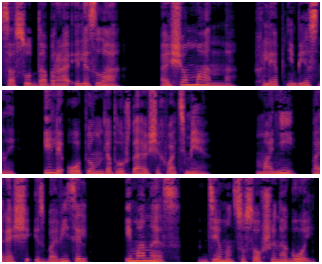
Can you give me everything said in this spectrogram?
сосуд добра или зла, а еще манна, хлеб небесный или опиум для блуждающих во тьме. Мани, парящий избавитель, и Манес, демон с усохшей ногой,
